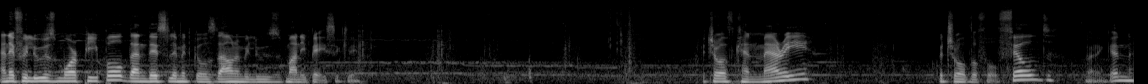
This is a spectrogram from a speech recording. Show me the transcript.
And if we lose more people, then this limit goes down and we lose money, basically. Betrothed can marry. Betrothal fulfilled. Very good.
